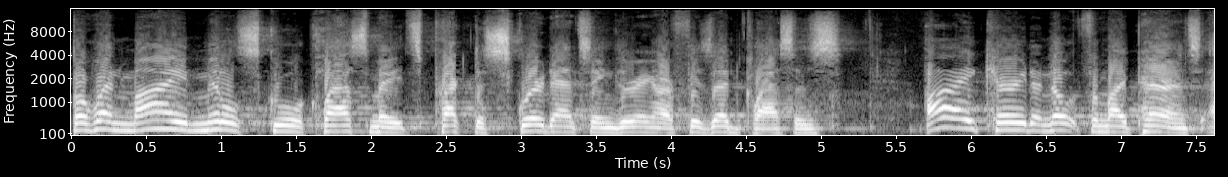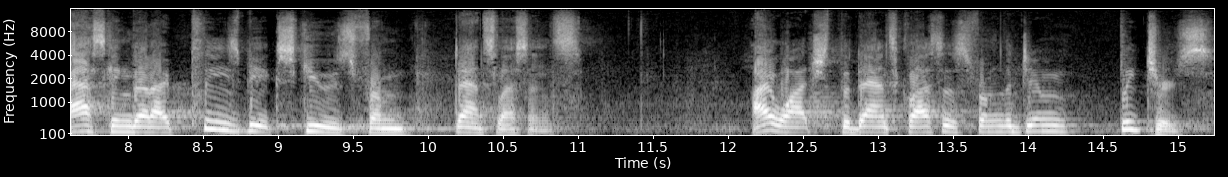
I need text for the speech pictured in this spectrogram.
But when my middle school classmates practiced square dancing during our phys ed classes, I carried a note from my parents asking that I please be excused from dance lessons. I watched the dance classes from the gym bleachers,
